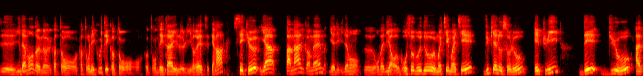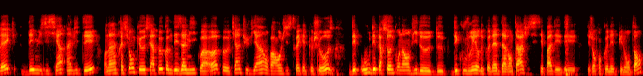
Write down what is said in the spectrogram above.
évidemment, quand on, quand on l'écoute et quand on, quand on détaille le livret, etc., c'est qu'il y a pas mal quand même, il y a évidemment, euh, on va dire grosso modo, moitié-moitié, du piano solo, et puis des duos avec des musiciens invités. On a l'impression que c'est un peu comme des amis, quoi. Hop, tiens, tu viens, on va enregistrer quelque chose, ou des personnes qu'on a envie de, de, découvrir, de connaître davantage, si c'est pas des, des, des gens qu'on connaît depuis longtemps.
